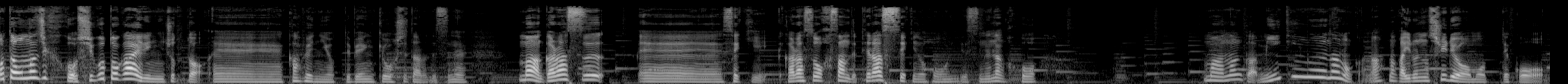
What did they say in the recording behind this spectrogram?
また同じくこう仕事帰りにちょっと、えー、カフェによって勉強してたらですね、まあガラス、えー、席、ガラスを挟んでテラス席の方にですね、なんかこう、まあなんかミーティングなのかな？なんかいろんな資料を持ってこう、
